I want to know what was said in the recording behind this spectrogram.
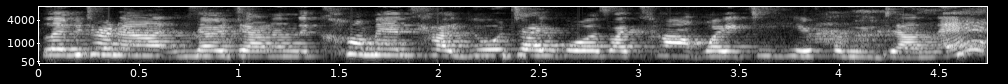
Let me know down in the comments how your day was. I can't wait to hear from you down there.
